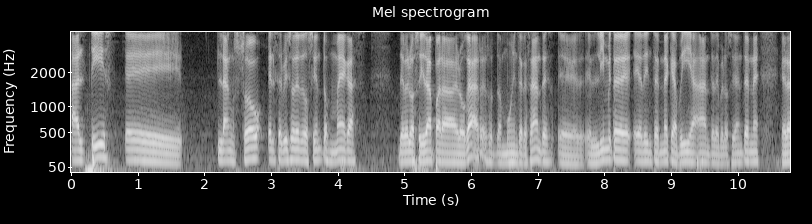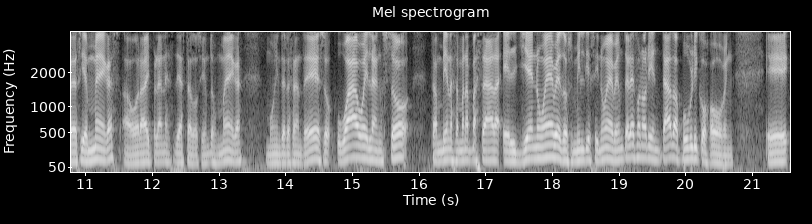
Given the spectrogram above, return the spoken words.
Altis eh, lanzó el servicio de 200 megas de velocidad para el hogar. Eso está muy interesante. Eh, el límite de, eh, de internet que había antes de velocidad de internet era de 100 megas. Ahora hay planes de hasta 200 megas. Muy interesante eso. Huawei lanzó también la semana pasada el Y9 2019, un teléfono orientado a público joven. eh,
